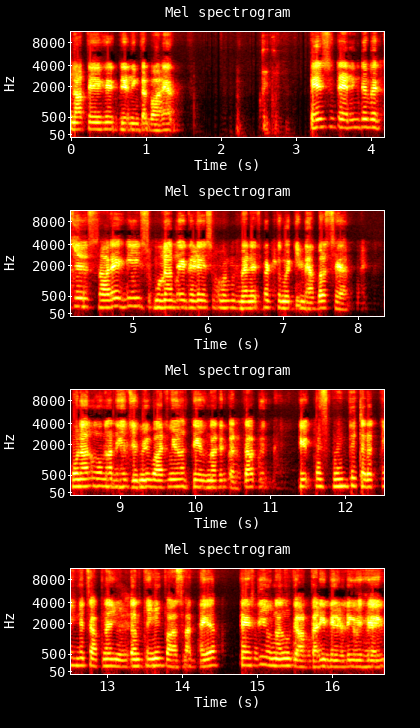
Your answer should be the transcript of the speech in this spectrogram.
ਨਾਤੇ ਇਹ ਟ੍ਰੇਨਿੰਗ ਕਰਵਾ ਰਿਹਾ। ਇਸ ਟ੍ਰੇਨਿੰਗ ਦੇ ਵਿੱਚ ਸਾਰੇ ਹੀ ਸਕੂਲਾਂ ਦੇ ਜਿਹੜੇ ਸਕੂਲ ਮੈਨੇਜਮੈਂਟ ਕਮੇਟੀ ਮੈਂਬਰਸ ਆ ਉਹਨਾਂ ਨੂੰ ਉਹਨਾਂ ਦੀਆਂ ਜ਼ਿੰਮੇਵਾਰੀਆਂ ਤੇ ਉਹਨਾਂ ਦੇ ਕਰਤੱਵ ਕਿ ਉਸ ਸਕੂਲ ਦੀ ਤਰੱਕੀ ਵਿੱਚ ਆਪਣਾ ਯੋਗਦਾਨ ਕਿਵੇਂ ਪਾ ਸਕਦੇ ਆ, ਤੇ ਇਸ ਦੀ ਉਹਨਾਂ ਨੂੰ ਜਾਣਕਾਰੀ ਦੇਣ ਲਈ ਇਹ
